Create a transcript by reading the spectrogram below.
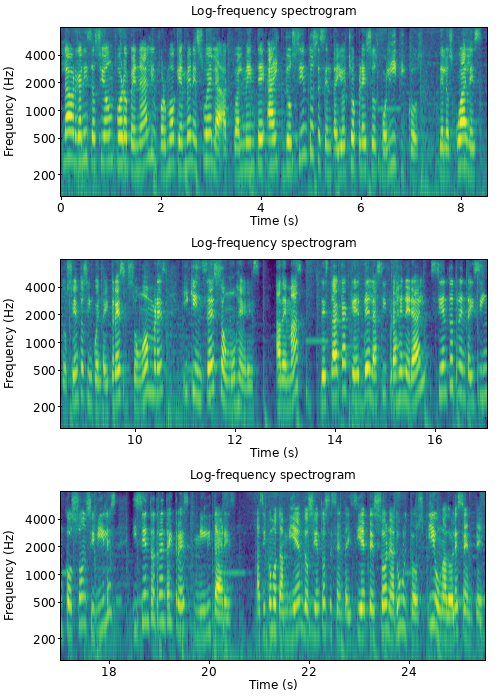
La organización Foro Penal informó que en Venezuela actualmente hay 268 presos políticos, de los cuales 253 son hombres y 15 son mujeres. Además, Destaca que de la cifra general, 135 son civiles y 133 militares, así como también 267 son adultos y un adolescente.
